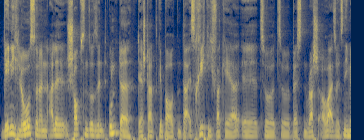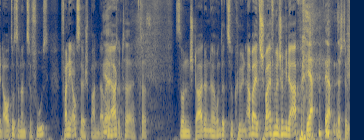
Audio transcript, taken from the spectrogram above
wenig los, sondern alle Shops und so sind unter der Stadt gebaut und da ist richtig Verkehr äh, zur, zur besten Rush Hour. Also jetzt nicht mit Autos, sondern zu Fuß. Fand ich auch sehr spannend. Aber ja, total krass. So ein Stadion da runterzukühlen. Aber jetzt schweifen wir schon wieder ab. Ja, ja, das stimmt.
